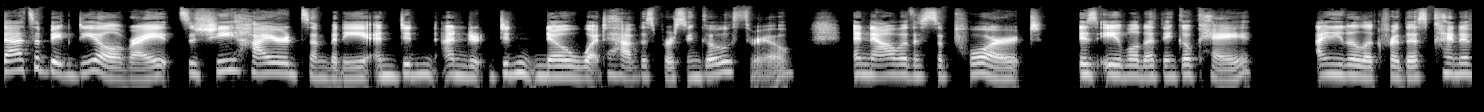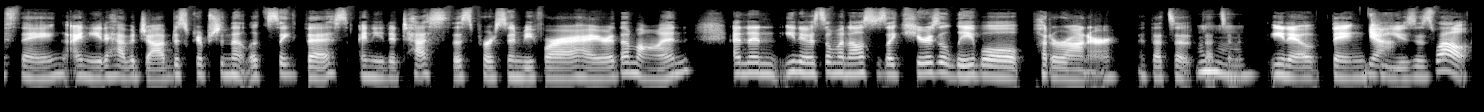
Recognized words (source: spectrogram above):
that's a big deal, right? So she hired somebody and didn't under didn't know what to have this person go through. And now with the support is able to think, okay, I need to look for this kind of thing. I need to have a job description that looks like this. I need to test this person before I hire them on. And then, you know, someone else is like, here's a label, put her on her. That's a that's a Mhm. you know thing Yeah. to use as well.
